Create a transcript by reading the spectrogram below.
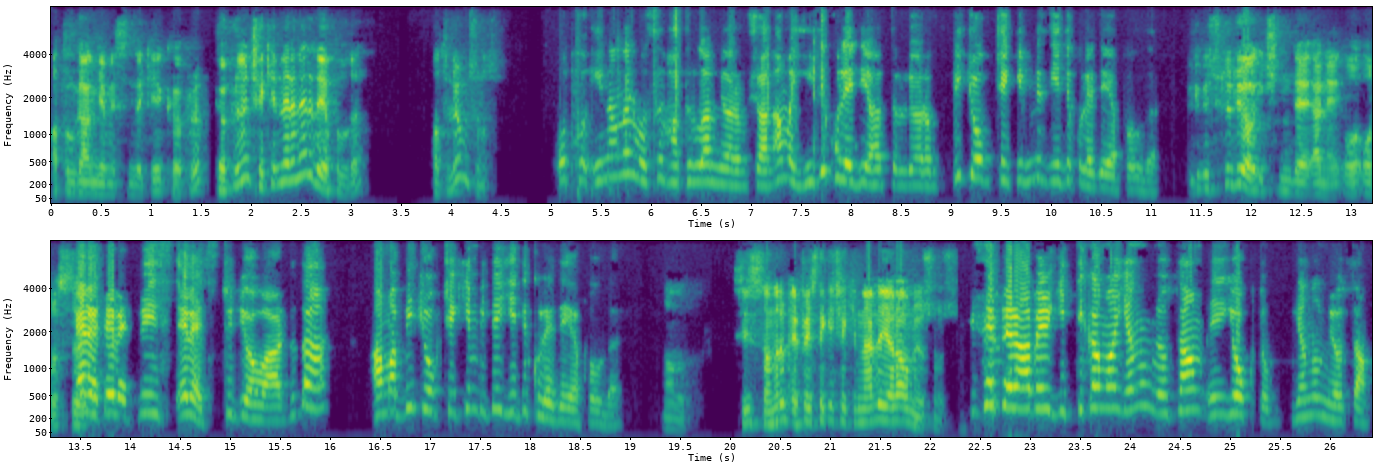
Atılgan gemisindeki köprü. Köprünün çekimleri nerede yapıldı? Hatırlıyor musunuz? Utku inanır mısın hatırlamıyorum şu an ama Yedikule diye hatırlıyorum. Birçok çekimimiz Yedikule'de yapıldı. Çünkü bir stüdyo içinde yani o- orası Evet evet biz evet stüdyo vardı da ama birçok çekim bir de Yedikule'de yapıldı. Anladım. Siz sanırım Efes'teki çekimlerde yer almıyorsunuz. Biz hep beraber gittik ama yanılmıyorsam e, yoktum. Yanılmıyorsam.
